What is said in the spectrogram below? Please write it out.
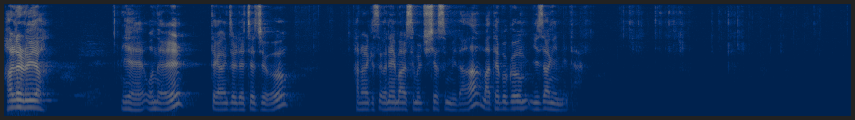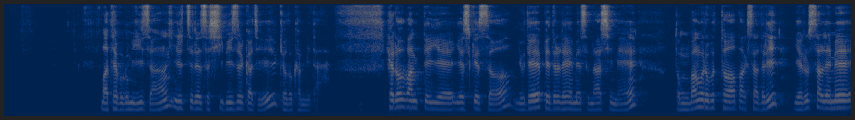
할렐루야. 예, 오늘 대강절 넷째 주 하나님께서 은혜의 말씀을 주셨습니다. 마태복음 2장입니다. 마태복음 2장 1절에서 12절까지 교독합니다. 헤롯 왕 때에 예수께서 유대 베들레헴에서 나심에 동방으로부터 박사들이 예루살렘에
